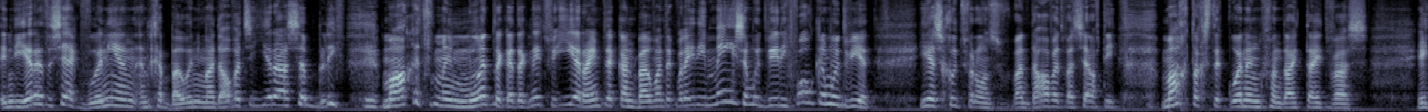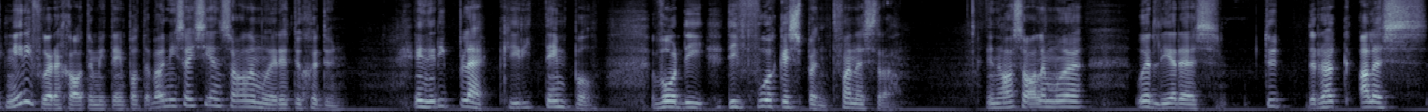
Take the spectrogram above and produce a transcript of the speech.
En die Here het gesê ek woon nie in in geboue nie, maar Dawid sê Here asseblief, maak dit vir my moontlik dat ek net vir U 'n ruimte kan bou want ek wil hê die mense moet weet, die volke moet weet. U is goed vir ons want Dawid was self die magtigste koning van daai tyd was het nie die voorreg gehad om die tempel te bou nie, sy seun Salomo het dit toe gedoen. En hierdie plek, hierdie tempel word die die fokuspunt van Israel. En na Salomo oorlede is, toe druk alles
